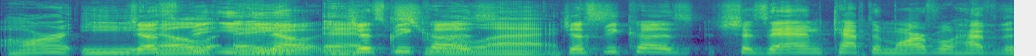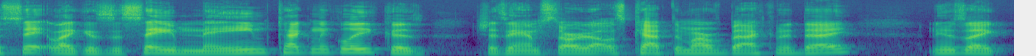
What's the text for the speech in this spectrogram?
R E Just L A you know, just because relax. just because Shazam, Captain Marvel have the same like is the same name technically because Shazam started out as Captain Marvel back in the day, and he was like,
